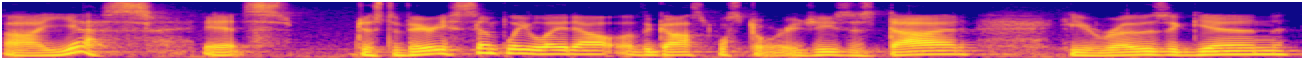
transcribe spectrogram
Uh, yes, it's just very simply laid out of the gospel story. Jesus died, he rose again,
